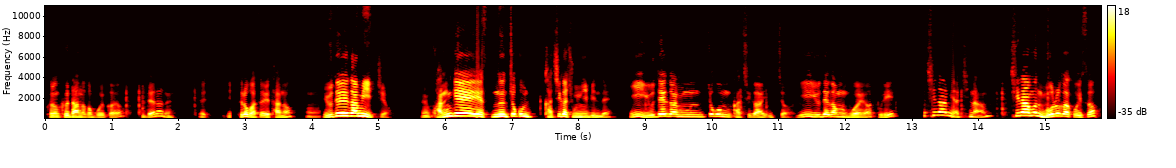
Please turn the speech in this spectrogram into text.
그럼 그 단어가 뭘까요? 유대라는. 예, 이- 들어봤어요? 이 단어? 어, 유대감이 있죠. 예, 관계는 조금 가치가 중립인데, 이 유대감은 조금 가치가 있죠. 이 유대감은 뭐예요? 둘이? 친함이야, 친함. 친함은 뭐를 갖고 있어?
